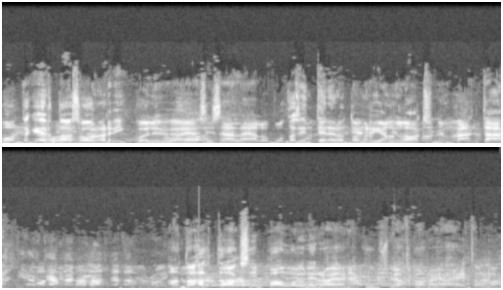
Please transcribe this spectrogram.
Monta kertaa Sohna rikkoi lyhyä ja sisällä ja lopulta sitten erotomari Jani Laaksonen päättää antaa taaksi pallo yli rajan ja Kups jatkaa rajaheitolla.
